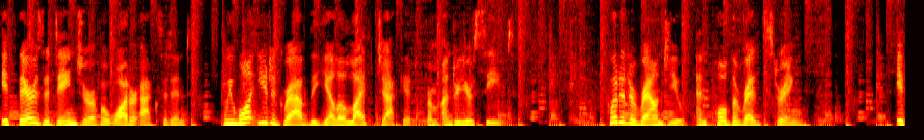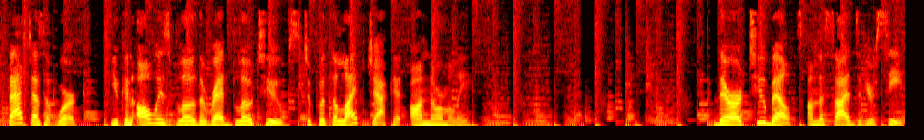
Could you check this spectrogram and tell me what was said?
If there is a danger of a water accident, we want you to grab the yellow life jacket from under your seat. Put it around you and pull the red string. If that doesn't work, you can always blow the red blow tubes to put the life jacket on normally. There are two belts on the sides of your seat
